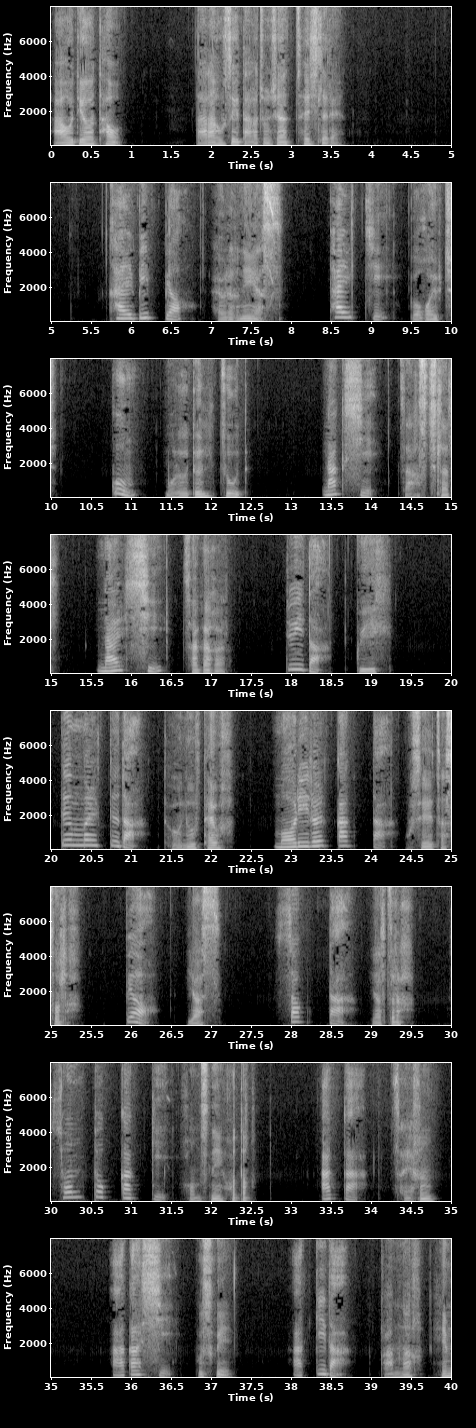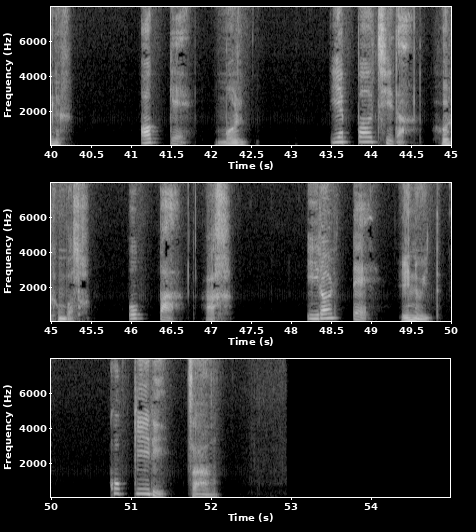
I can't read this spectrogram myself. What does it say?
Аудио 5. дараа үгсийг дагаж уншаад цээжлээрэй. 갈비뼈, Хавирганы яс, 팔찌, бугуйвч, 꿈, мөрөөдөл, зүуд, 낚시, загасчлал, 날씨, цаг агаар, 뛰다, гүйх, 뜸을 뜨다, төөнөөр тавих, 머리를 깎다, үсээ засуулах, 뼈, яс, 썩다, ялзрах, 손톱깎이, хумсны худаг, 아까, саяхан, 아가씨, бүсгүй, 아끼다, гамнах, химнэх, 어깨, мөр, 예뻐지다, хөөрхөн болох, 오빠, ах, 이럴 때, энэ үед, 코끼리, заан,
